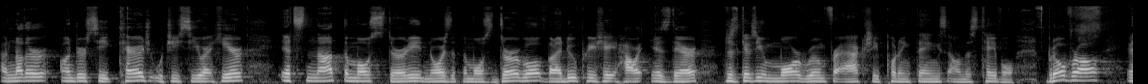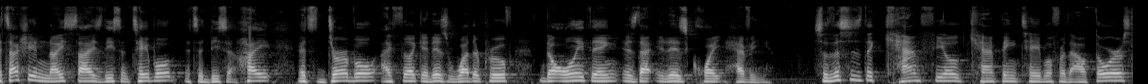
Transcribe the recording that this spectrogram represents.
another underseat carriage, which you see right here, it's not the most sturdy, nor is it the most durable, but I do appreciate how it is there. Just gives you more room for actually putting things on this table. But overall, it's actually a nice size, decent table. It's a decent height. It's durable. I feel like it is weatherproof. The only thing is that it is quite heavy. So this is the Campfield camping table for the outdoors.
